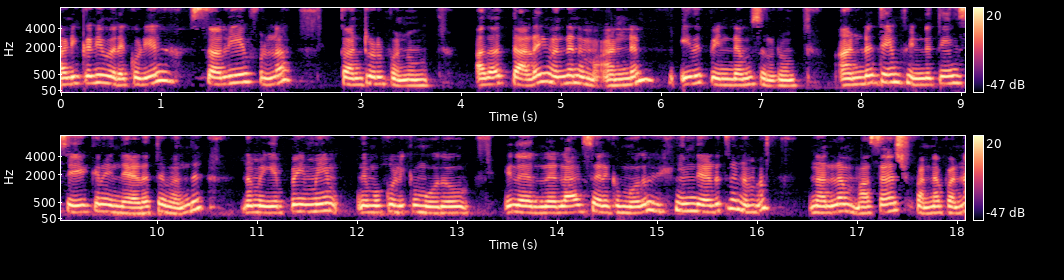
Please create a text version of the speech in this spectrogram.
அடிக்கடி வரக்கூடிய சளியை ஃபுல்லா கண்ட்ரோல் பண்ணும். அதாவது தலை வந்து நம்ம அண்டம் இது பிண்டம் சொல்றோம். அண்டத்தையும் பிண்டத்தையும் சேர்க்கிற இந்த இடத்த வந்து நம்ம எப்பயுமே நம்ம குளிக்கும் போதோ இல்ல ரிலாக்ஸா இருக்கும் போதோ இந்த இடத்துல நம்ம நல்லா மசாஜ் பண்ண பண்ண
